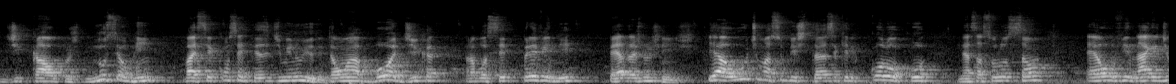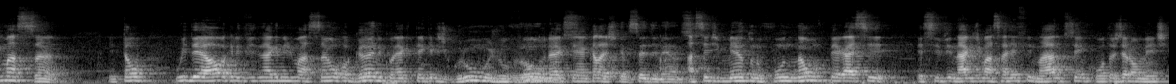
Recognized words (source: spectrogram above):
de cálculos no seu rim vai ser com certeza diminuído. Então, uma boa dica para você prevenir pedras nos rins. E a última substância que ele colocou nessa solução é o vinagre de maçã. Então, o ideal é aquele vinagre de maçã orgânico, né, que tem aqueles grumos no fundo, grumos, né, que tem aquelas aqueles sedimentos. A sedimento no fundo, não pegar esse esse vinagre de maçã refinado que você encontra geralmente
